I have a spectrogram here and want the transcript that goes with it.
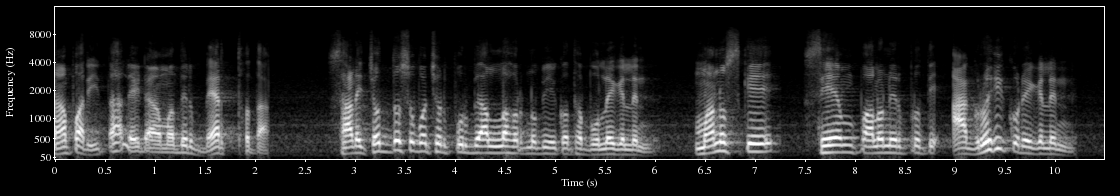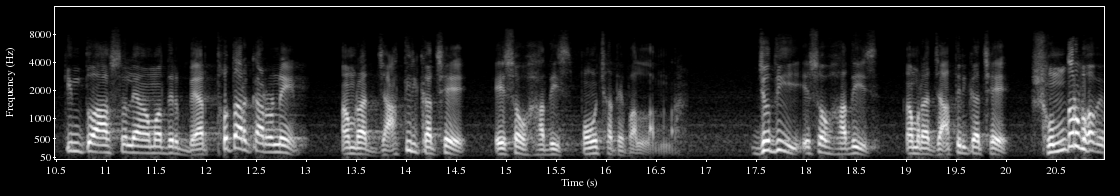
না পারি, তাহলে এটা আমাদের ব্যর্থতা। সাড়ে চোদ্দশো বছর পূর্বে আল্লাহর নবী কথা বলে গেলেন। মানুষকে সেম পালনের প্রতি আগ্রহী করে গেলেন। কিন্তু আসলে আমাদের ব্যর্থতার কারণে আমরা জাতির কাছে এসব হাদিস পৌঁছাতে পারলাম না। যদি এসব হাদিস আমরা জাতির কাছে সুন্দরভাবে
